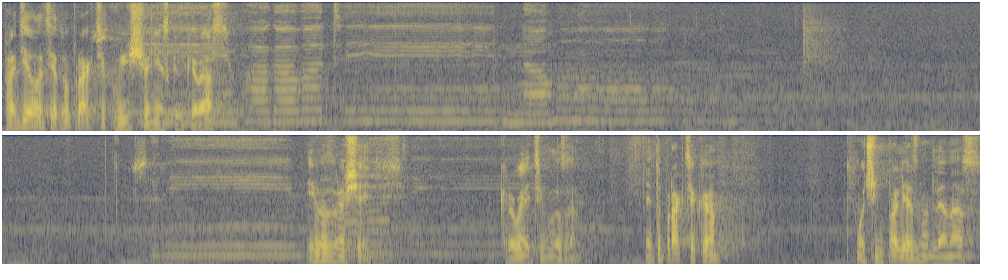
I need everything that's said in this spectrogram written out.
Проделать эту практику еще несколько раз – и возвращайтесь. Открывайте глаза. Эта практика очень полезна для нас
